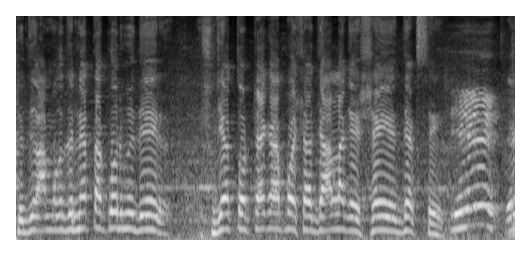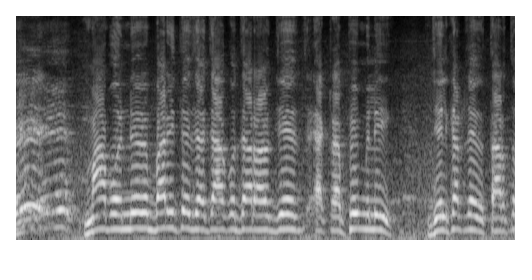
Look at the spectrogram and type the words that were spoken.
কিন্তু আমাকে যে নেতা কর্মীদের যত টাকা পয়সা যা লাগে সে দেখছে। মা বোনের বাড়িতে যায় যা যারা যে একটা ফ্যামিলি জেল খাটলে তার তো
